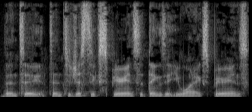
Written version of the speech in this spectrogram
than to than to just experience the things that you want to experience.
